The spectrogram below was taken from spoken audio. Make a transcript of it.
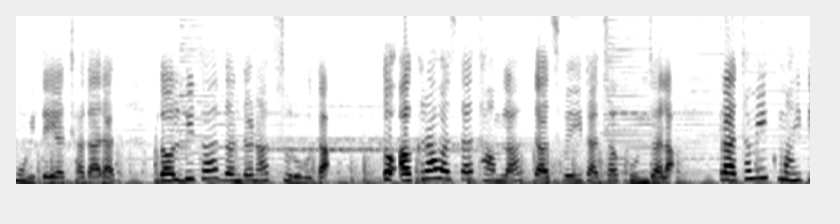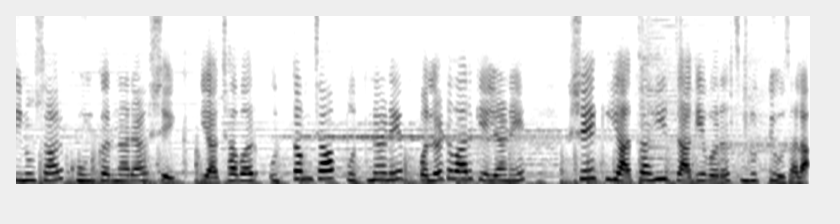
मोहिते याच्या दारात डॉल्बीचा दंडनाद सुरू होता. तो अकरा वाजता थांबला त्याचवेळी त्याचा खून झाला. प्राथमिक माहितीनुसार खून करणाऱ्या शेख याच्यावर उत्तमच्या पुतण्याने पलटवार केल्याने शेख याचाही जागेवरच मृत्यू झाला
